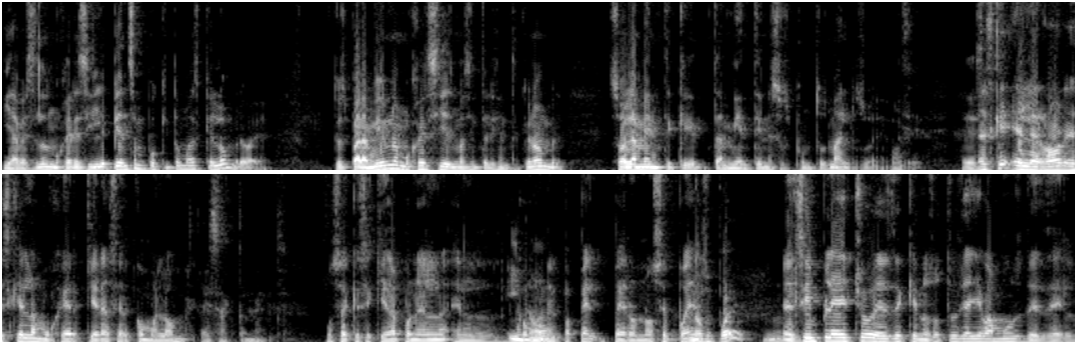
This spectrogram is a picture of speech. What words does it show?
Y a veces las mujeres sí le piensan un poquito más que el hombre, vaya. Entonces, para mí una mujer sí es más inteligente que un hombre. Solamente que también tiene sus puntos malos, güey. Sí. Es- Es que el error es que la mujer quiera ser como el hombre. Exactamente. O sea, que se quiera poner en, Y como no. en el papel, pero no se puede. No se puede. ¿no? El simple hecho es de que nosotros ya llevamos desde el,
